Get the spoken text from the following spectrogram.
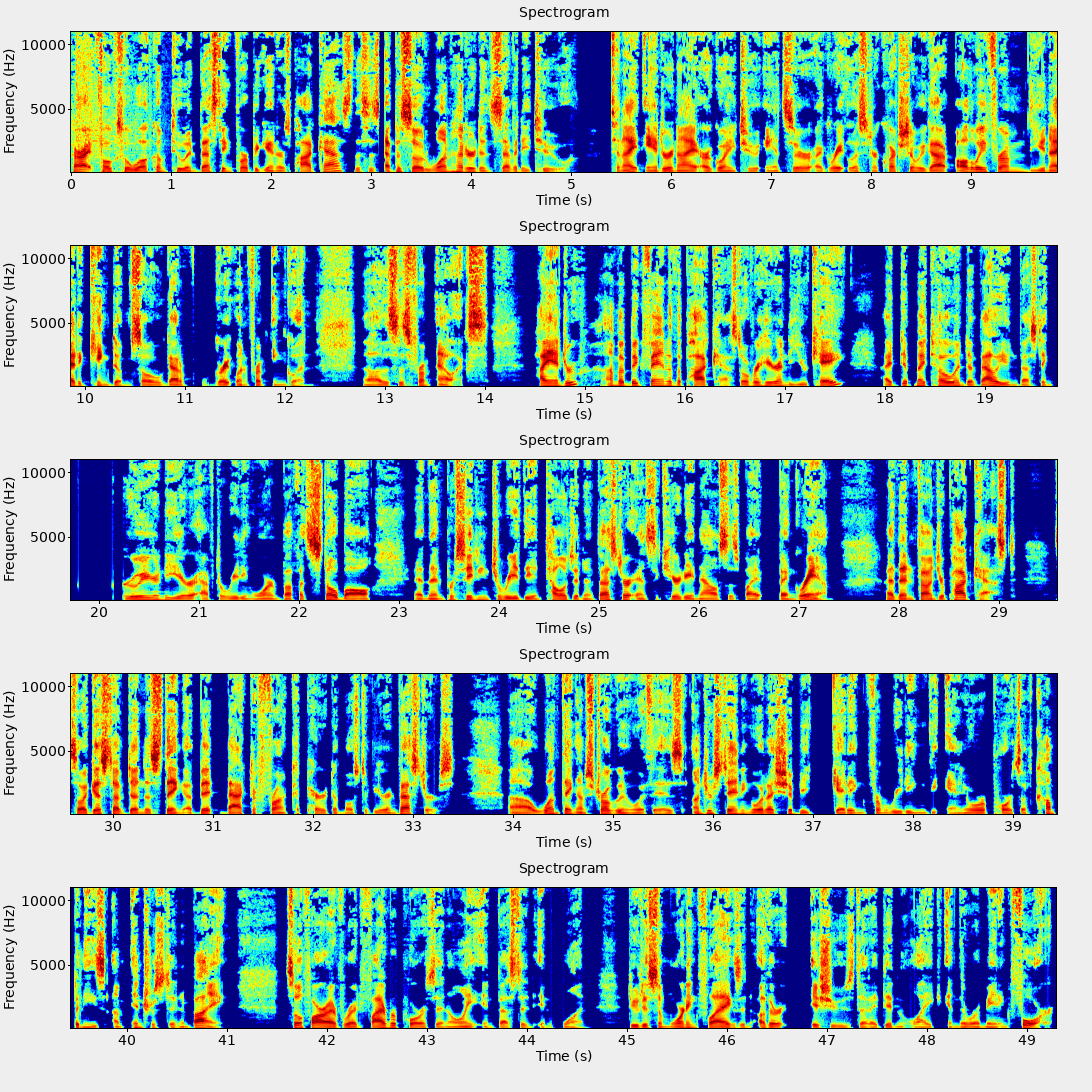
All right, folks. Well, welcome to Investing for Beginners podcast. This is episode 172. Tonight, Andrew and I are going to answer a great listener question we got all the way from the United Kingdom. So, we got a great one from England. Uh, this is from Alex. Hi, Andrew. I'm a big fan of the podcast. Over here in the UK, I dipped my toe into value investing earlier in the year after reading Warren Buffett's Snowball and then proceeding to read The Intelligent Investor and Security Analysis by Ben Graham. I then found your podcast. So I guess I've done this thing a bit back to front compared to most of your investors. Uh, one thing I'm struggling with is understanding what I should be getting from reading the annual reports of companies I'm interested in buying. So far, I've read five reports and only invested in one due to some warning flags and other issues that I didn't like in the remaining four.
